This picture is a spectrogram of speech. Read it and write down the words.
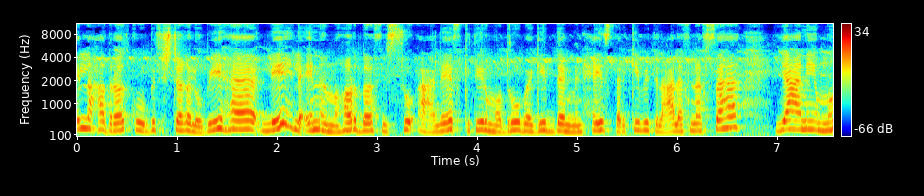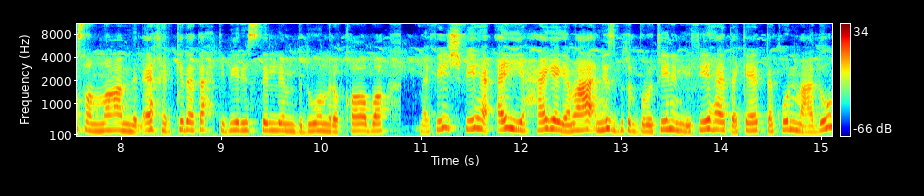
اللي حضراتكم بتشتغلوا بيها ليه؟ لأن النهارده في السوق أعلاف كتير مضروبة جدا من حيث تركيبة العلف نفسها. يعني مصنعة من الآخر كده تحت بير السلم بدون رقابة. مفيش فيها أي حاجة يا جماعة. نسبة البروتين اللي فيها تكاد تكون معدومة.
